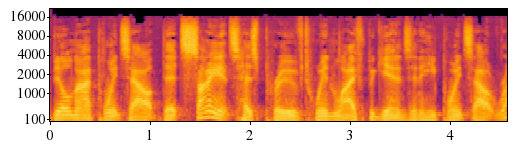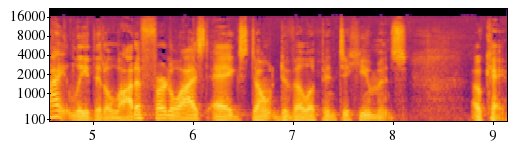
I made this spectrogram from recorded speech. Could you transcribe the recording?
Bill Nye points out that science has proved when life begins, and he points out rightly that a lot of fertilized eggs don't develop into humans. Okay.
